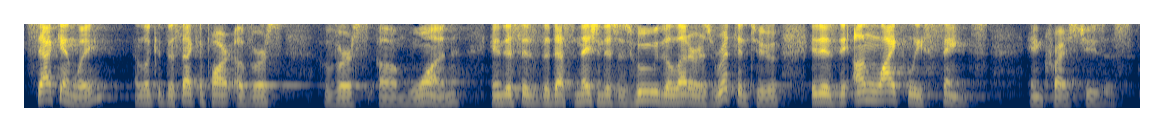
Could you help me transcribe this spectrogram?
Secondly, and look at the second part of verse, verse um, 1 and this is the destination. This is who the letter is written to. It is the unlikely saints in Christ Jesus.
